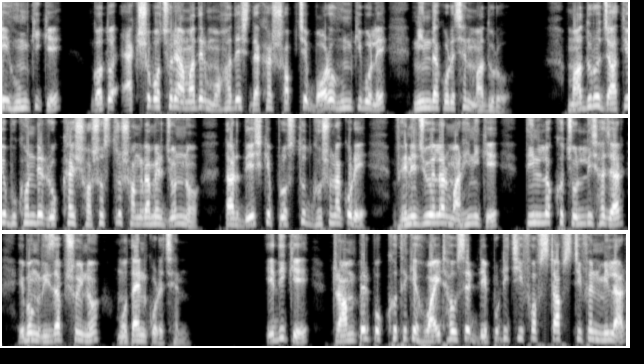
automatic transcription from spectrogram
এই হুমকিকে গত একশো বছরে আমাদের মহাদেশ দেখার সবচেয়ে বড় হুমকি বলে নিন্দা করেছেন মাদুরো। মাদুরো জাতীয় ভূখণ্ডের রক্ষায় সশস্ত্র সংগ্রামের জন্য তার দেশকে প্রস্তুত ঘোষণা করে ভেনেজুয়েলার মাহিনীকে তিন লক্ষ চল্লিশ হাজার এবং রিজার্ভ সৈন্য মোতায়েন করেছেন। এদিকে, ট্রাম্পের পক্ষ থেকে হোয়াইট হাউসের deputy chief of staff Stephen Miller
